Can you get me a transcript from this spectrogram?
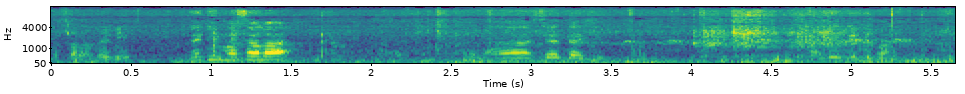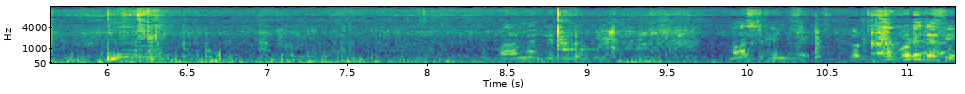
மசாலா ரெடி ரெடி மசாலா சேர்த்தாச்சு. அப்படியே கிட்டுப்பா. இப்ப அண்ணன் கிட்டு மாஸ்டர் கிண்டு ஆ, கொடு கப்பி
